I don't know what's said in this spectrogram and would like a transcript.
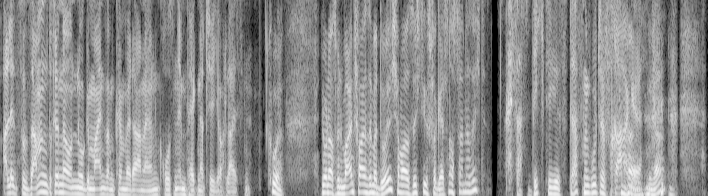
alle zusammen drinne und nur gemeinsam können wir da einen großen Impact natürlich auch leisten. Cool. Jonas, mit meinen Fragen sind wir durch. Haben wir was Wichtiges vergessen aus deiner Sicht? Etwas Wichtiges, das ist eine gute Frage.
